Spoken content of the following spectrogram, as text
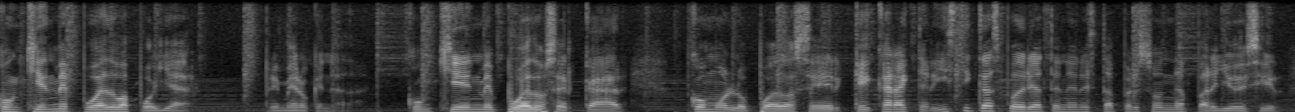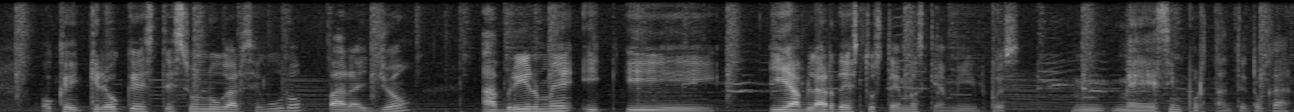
¿con quién me puedo apoyar? Primero que nada, ¿con quién me puedo acercar? ¿Cómo lo puedo hacer? ¿Qué características podría tener esta persona para yo decir, ok, creo que este es un lugar seguro para yo abrirme y, y- y hablar de estos temas que a mí, pues, me es importante tocar?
